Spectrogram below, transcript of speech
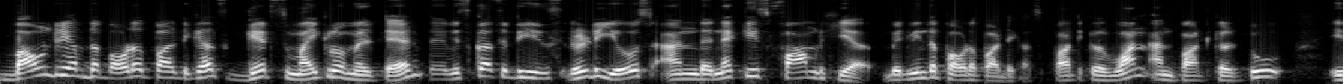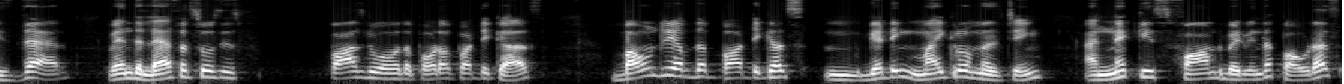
boundary of the powder particles gets micro melted. The viscosity is reduced and the neck is formed here between the powder particles. Particle 1 and particle 2 is there. When the laser source is passed over the powder particles, boundary of the particles mm, getting micro melting and neck is formed between the powders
